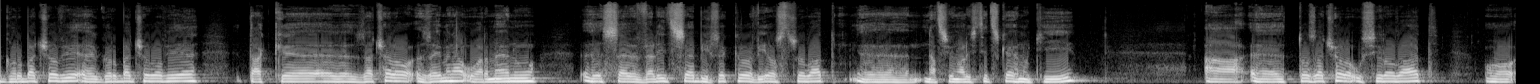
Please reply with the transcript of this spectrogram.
Gorbačově, Gorbačově tak eh, začalo zejména u Arménů se velice, bych řekl, vyostřovat nacionalistické hnutí. A to začalo usilovat o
